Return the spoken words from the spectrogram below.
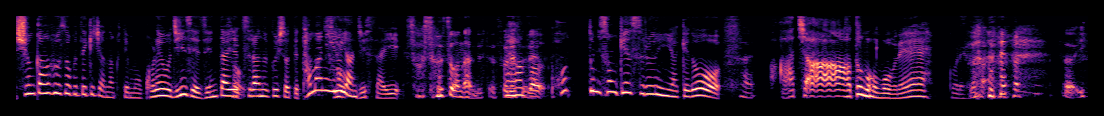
瞬間風速的じゃなくても、これを人生全体で貫く人ってたまにいるやん、実際。そうそうそうなんですよ。それなん。か、本当に尊敬するんやけど、はい。あちゃーとも思うね。これは。そう、一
